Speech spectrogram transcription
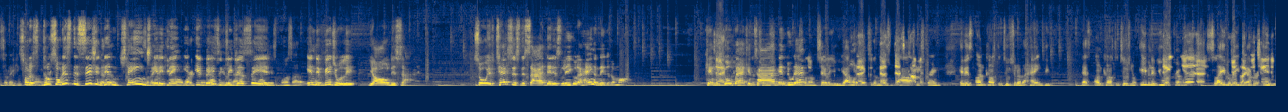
So they can So keep this so this decision didn't change So they can keep anything. It, it basically just said miss one side of the- individually, y'all decide. So if Texas decide that it's legal to hang a nigga tomorrow, can we go back in time and do That's that? what I'm telling you. Y'all want to go to the most wild extreme. It is unconstitutional to hang people. That's unconstitutional. Even if you are a criminal, yeah. slavery like never ended.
